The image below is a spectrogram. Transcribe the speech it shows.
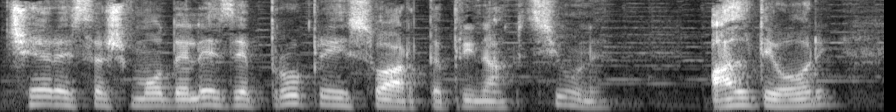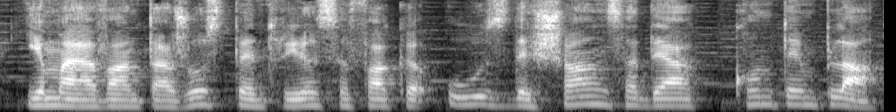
cere să-și modeleze propriei soartă prin acțiune. Alteori, e mai avantajos pentru el să facă uz de șansa de a contempla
